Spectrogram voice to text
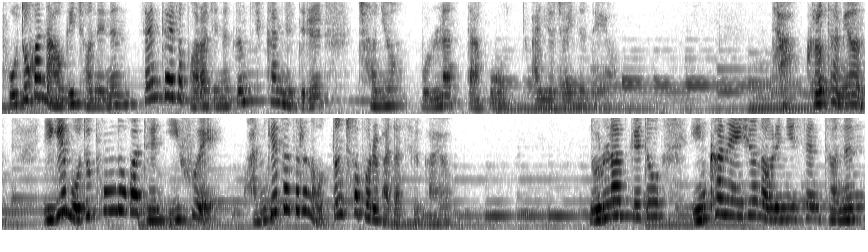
보도가 나오기 전에는 센터에서 벌어지는 끔찍한 일들을 전혀 몰랐다고 알려져 있는데요. 자, 그렇다면 이게 모두 폭로가 된 이후에 관계자들은 어떤 처벌을 받았을까요? 놀랍게도 인카네이션 어린이 센터는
